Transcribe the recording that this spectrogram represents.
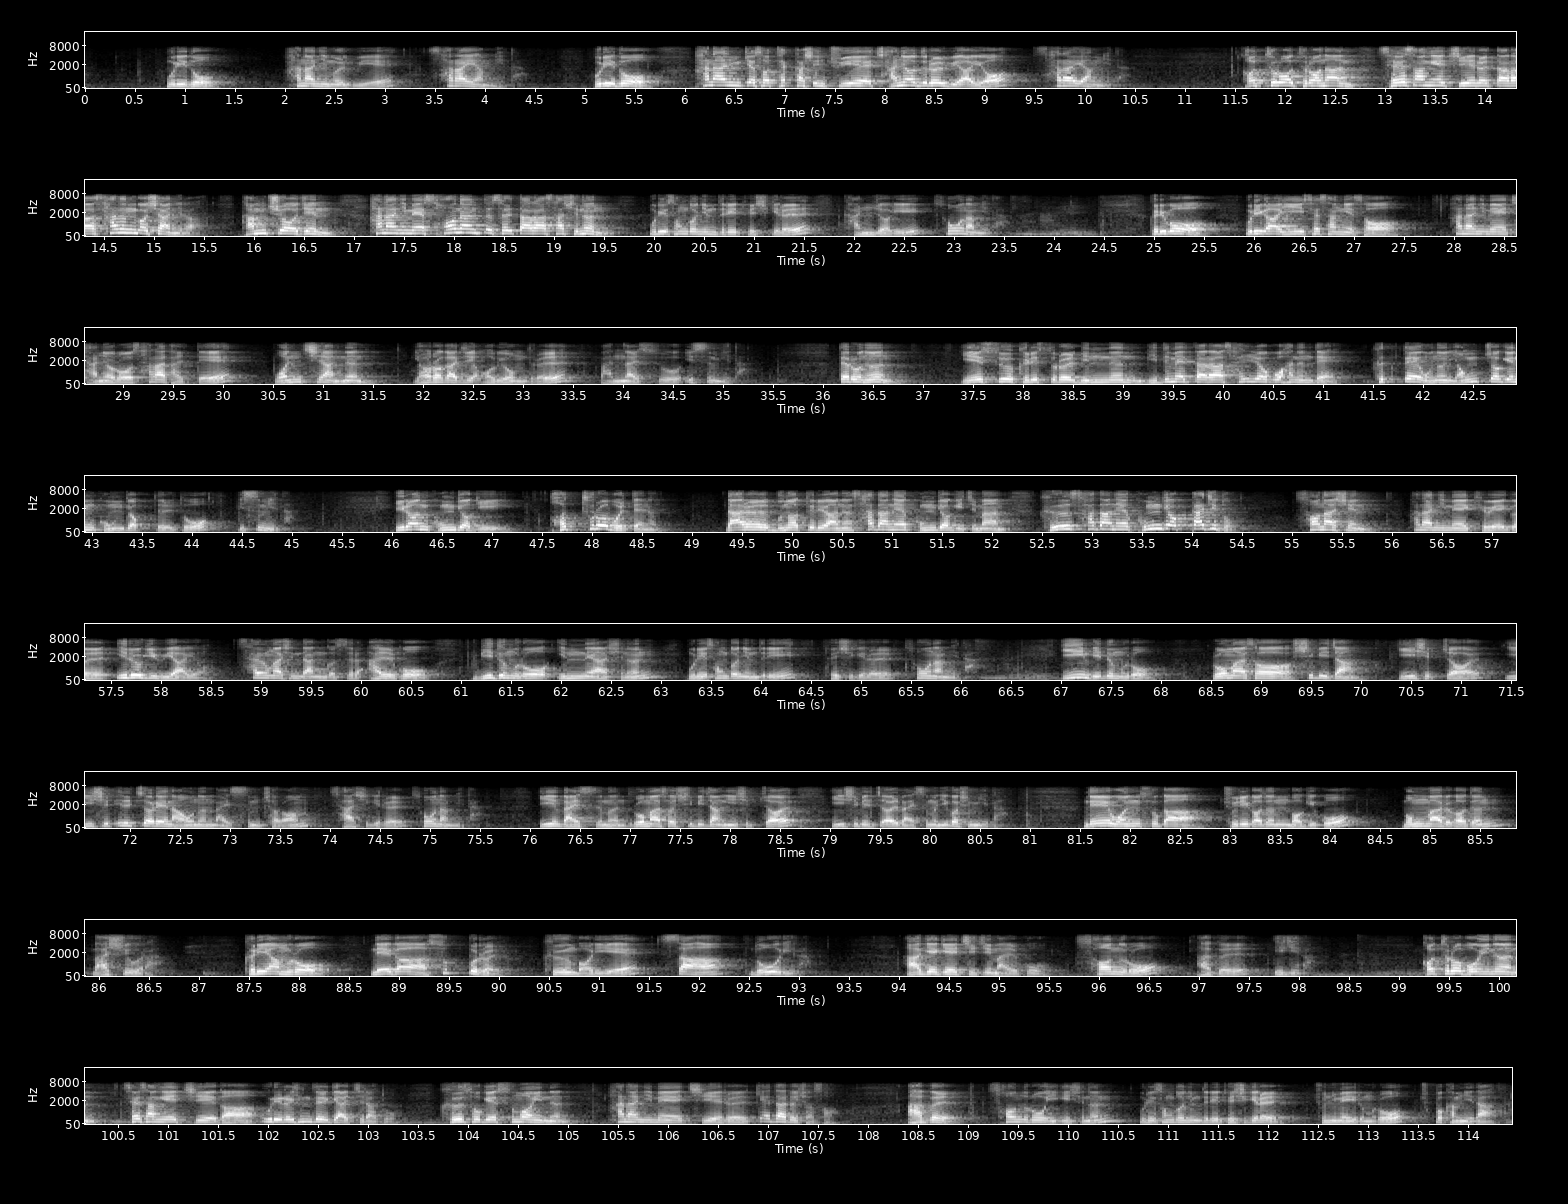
우리도 하나님을 위해 살아야 합니다. 우리도 하나님께서 택하신 주의 자녀들을 위하여 살아야 합니다. 겉으로 드러난 세상의 지혜를 따라 사는 것이 아니라 감추어진 하나님의 선한 뜻을 따라 사시는 우리 성도님들이 되시기를 간절히 소원합니다. 그리고 우리가 이 세상에서 하나님의 자녀로 살아갈 때 원치 않는 여러 가지 어려움들을 만날 수 있습니다. 때로는 예수 그리스도를 믿는 믿음에 따라 살려고 하는데 그때 오는 영적인 공격들도 있습니다. 이런 공격이 겉으로 볼 때는 나를 무너뜨려 하는 사단의 공격이지만 그 사단의 공격까지도 선하신 하나님의 계획을 이루기 위하여 사용하신다는 것을 알고 믿음으로 인내하시는 우리 성도님들이 되시기를 소원합니다. 이 믿음으로 로마서 12장 20절, 21절에 나오는 말씀처럼 사시기를 소원합니다. 이 말씀은 로마서 12장 20절, 21절 말씀은 이것입니다. 내 원수가 줄이거든 먹이고 목마르거든 마시우라. 그리함으로 내가 숯불을 그 머리에 쌓아 놓으리라. 악에게 지지 말고 선으로 악을 이기라. 겉으로 보이는 세상의 지혜가 우리를 힘들게 할지라도 그 속에 숨어 있는 하나님의 지혜를 깨달으셔서 악을 선으로 이기시는 우리 성도님들이 되시기를 주님의 이름으로 축복합니다.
